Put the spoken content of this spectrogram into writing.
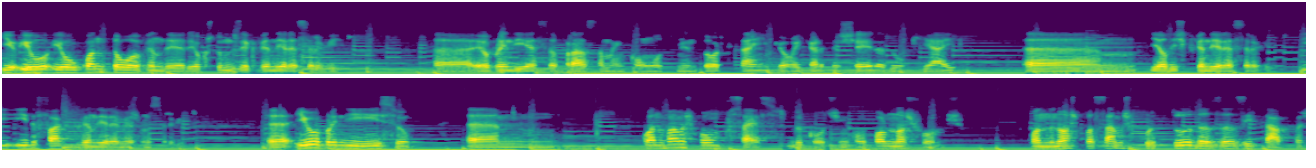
eu, eu, eu, quando estou a vender, eu costumo dizer que vender é servir. Uh, eu aprendi essa frase também com outro mentor que tenho, que é o Ricardo Teixeira, do QI. E ele diz que vender é servir. E, e de facto, vender é mesmo servir. Uh, eu aprendi isso um, quando vamos para um processo de coaching, conforme nós fomos, quando nós passamos por todas as etapas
